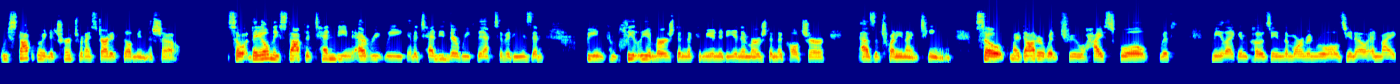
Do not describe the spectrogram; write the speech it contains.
we stopped going to church when I started filming the show. So they only stopped attending every week and attending their weekly activities and being completely immersed in the community and immersed in the culture as of 2019. So my daughter went through high school with me like imposing the Mormon rules, you know, and my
